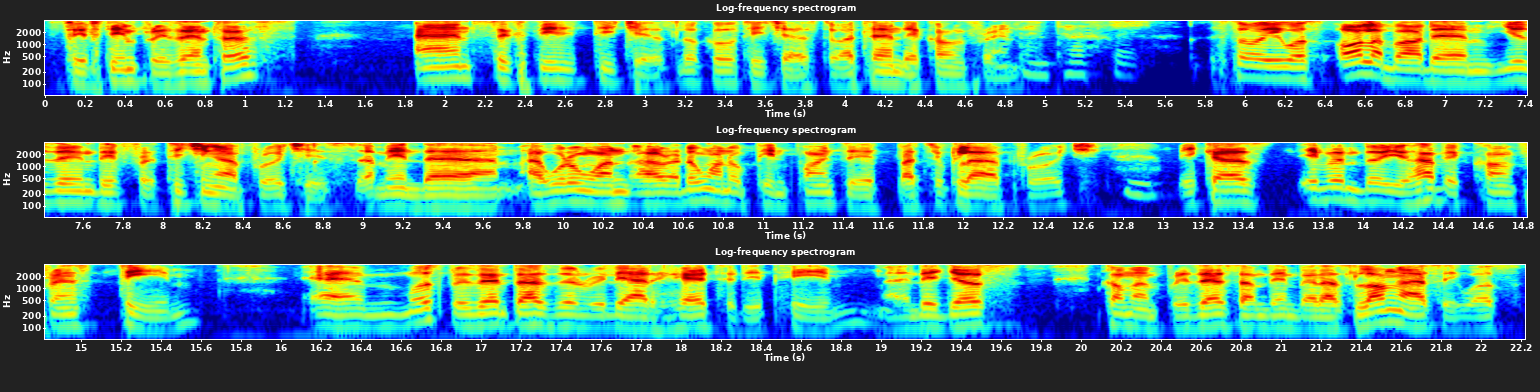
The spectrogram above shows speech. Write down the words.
15 presenters and 60 teachers, local teachers, to attend the conference. Fantastic. So it was all about um, using different teaching approaches. I mean, um, I wouldn't want, I don't want to pinpoint a particular approach mm. because even though you have a conference theme, um, most presenters don't really adhere to the theme, and they just come and present something, but as long as it was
